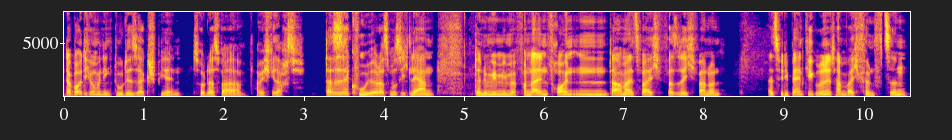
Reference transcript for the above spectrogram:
da wollte ich unbedingt Dudelsack spielen. So, das war, habe ich gedacht, das ist ja cool, das muss ich lernen. Dann irgendwie mir von allen Freunden, damals war ich, was weiß ich, war noch, als wir die Band gegründet haben, war ich 15.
